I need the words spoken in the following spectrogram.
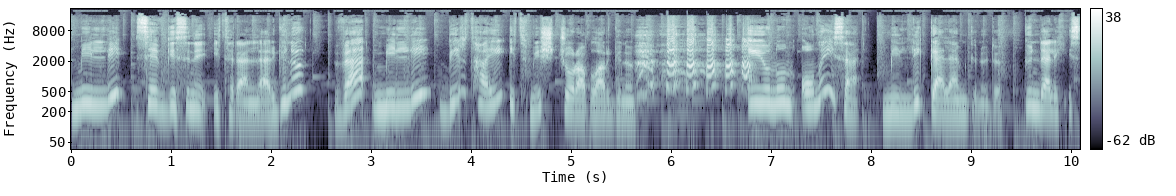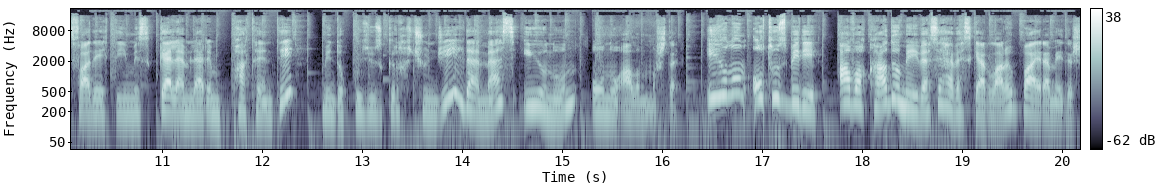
Milli sevgisini itirənlər günü və milli bir tayı itmiş corablar günü. İyunun 10-u isə Milli Qələm günüdür. Gündəlik istifadə etdiyimiz qələmlərin patenti 1943-cü ildə məhz iyunun 10-u alınmışdı. İyunun 31-i avokado meyvəsi həvəskarları bayram edir.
